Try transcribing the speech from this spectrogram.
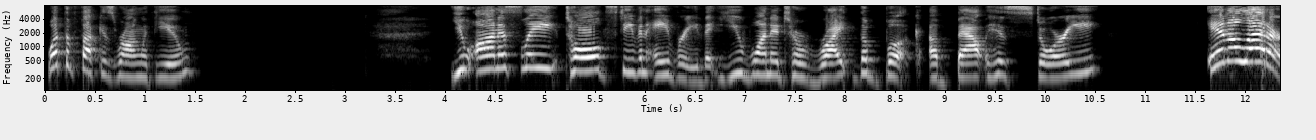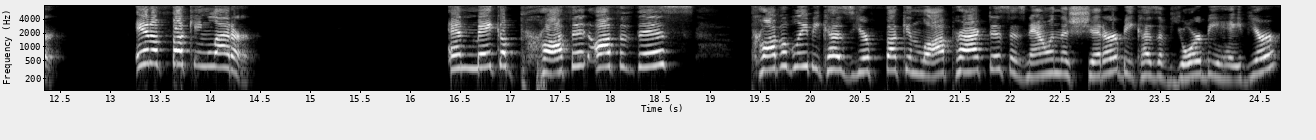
what the fuck is wrong with you? You honestly told Steven Avery that you wanted to write the book about his story in a letter in a fucking letter and make a profit off of this? Probably because your fucking law practice is now in the shitter because of your behavior?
